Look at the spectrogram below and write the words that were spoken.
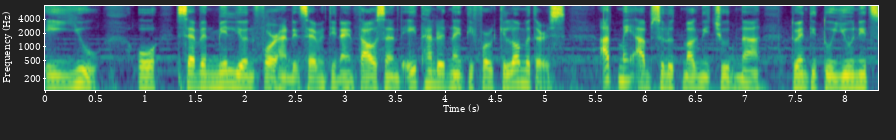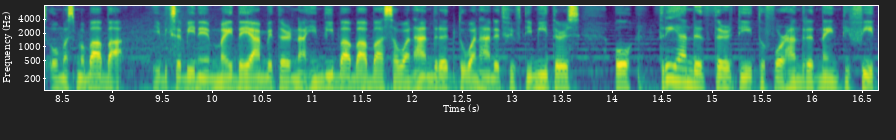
AU o 7,479,894 kilometers at may absolute magnitude na 22 units o mas mababa, ibig sabihin may diameter na hindi bababa sa 100 to 150 meters o 330 to 490 feet.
